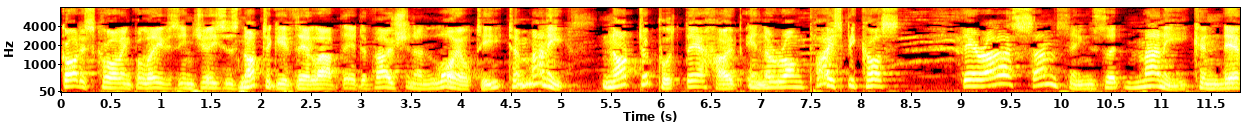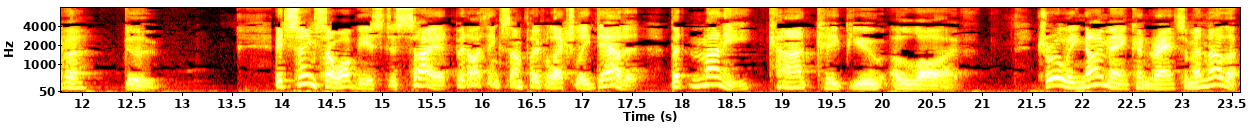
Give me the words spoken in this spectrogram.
God is calling believers in Jesus not to give their love, their devotion, and loyalty to money, not to put their hope in the wrong place because there are some things that money can never do. It seems so obvious to say it, but I think some people actually doubt it. But money can't keep you alive. Truly, no man can ransom another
